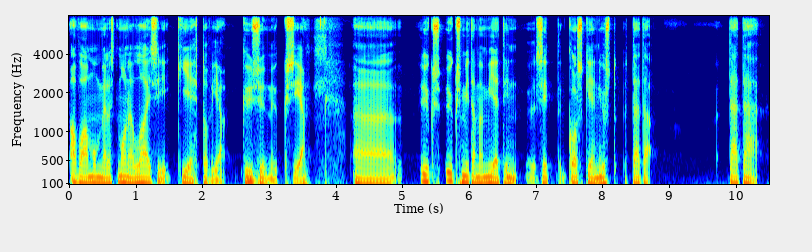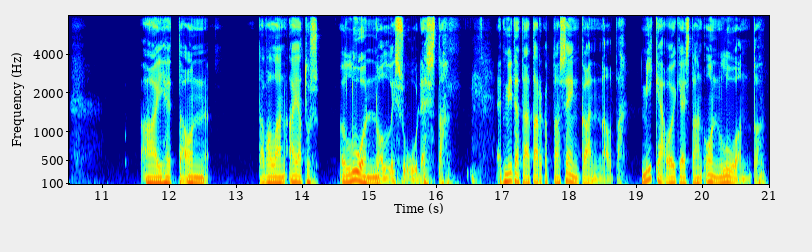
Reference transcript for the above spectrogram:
avaa mun mielestä monenlaisia kiehtovia kysymyksiä. Yksi, yksi mitä mä mietin sit koskien just tätä, tätä aihetta on tavallaan ajatus luonnollisuudesta. Että mitä tämä tarkoittaa sen kannalta. Mikä oikeastaan on luonto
